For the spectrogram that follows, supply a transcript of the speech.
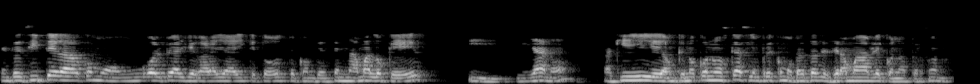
Entonces sí te da como un golpe al llegar allá y que todos te contesten nada más lo que es y, y ya, ¿no? Aquí, aunque no conozcas, siempre es como tratas de ser amable con la persona.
